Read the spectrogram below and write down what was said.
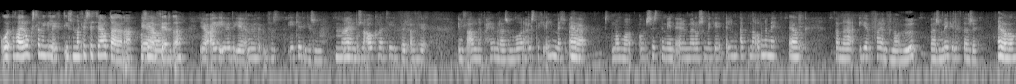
og það er ógslag mikið lykt í svona fyrstu þrjá dagana og Já. síðan fyrir það. já, æ, ég veit ekki mér, þú veist, ég get ekki svona Nei. ég hef bara svona ákvæmna týpur af því ég náttúrulega alveg upp á heimilega sem voru helst ekki ilmir af Já. því að þú veist, mamma og sýsti mín eru með rosa mikið ilmefna ofnami Já, þannig að ég fæ alveg svona "Huh?" það er svo mikið lykt af þessu já,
